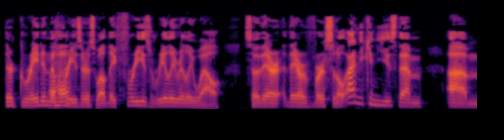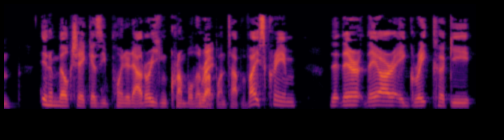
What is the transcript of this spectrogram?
They're great in the Uh-huh. freezer as well. They freeze really, really well. So they're, they are versatile and you can use them, um, in a milkshake, as you pointed out, or you can crumble them Right. up on top of ice cream. That They're, they are a great cookie,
